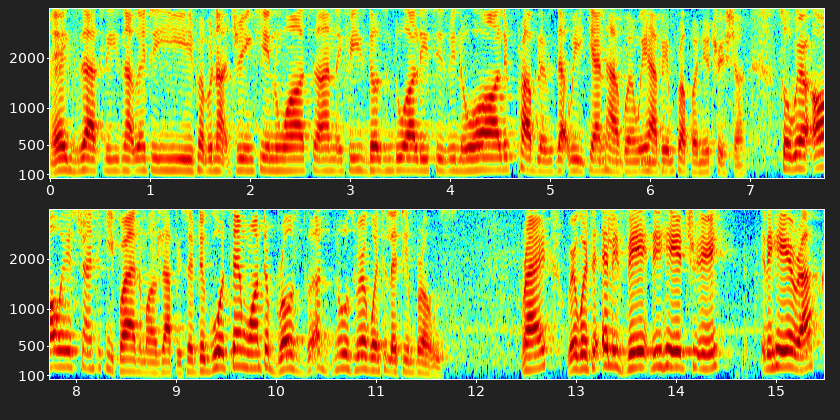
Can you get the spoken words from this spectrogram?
Exactly. He's not going to eat, probably not drinking water. And if he doesn't do all these things, we know all the problems that we can have when we have improper nutrition. So we're always trying to keep our animals happy. So if the goat saying want to browse, God knows we're going to let him browse. Right? We're going to elevate the hay tray, the hay rack,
